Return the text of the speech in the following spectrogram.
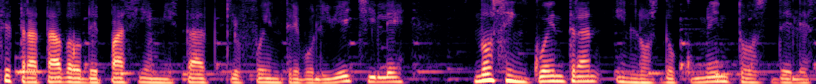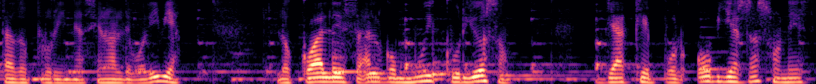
Este tratado de paz y amistad que fue entre Bolivia y Chile no se encuentran en los documentos del Estado Plurinacional de Bolivia, lo cual es algo muy curioso, ya que por obvias razones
